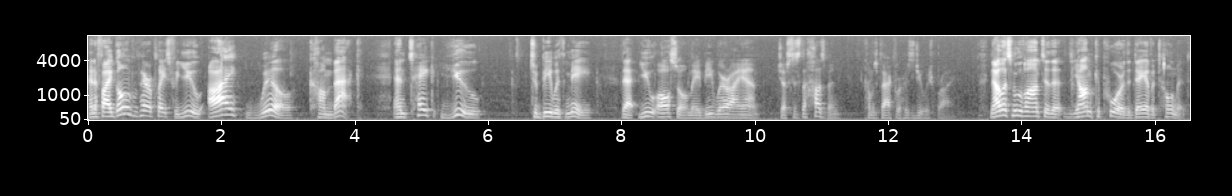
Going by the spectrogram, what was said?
And if I go and prepare a place for you, I will come back and take you to be with me, that you also may be where I am, just as the husband comes back for his Jewish bride. Now let's move on to the Yom Kippur, the Day of Atonement,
